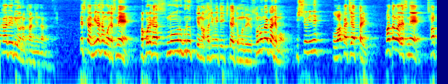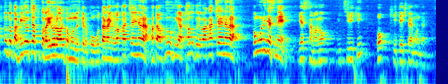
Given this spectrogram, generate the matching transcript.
かれるような感じになるんです。ですから皆さんもですね、ま、これからスモールグループっていうのを始めていきたいと思うんですけど、その中でも一緒にね、こう分かち合ったり、またはですね、チャットとかビデオチャットとかいろいろあると思うんですけど、こうお互いに分かち合いながら、または夫婦や家族で分かち合いながら、共にですね、イエス様の導きを聞いていきたいものであります。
